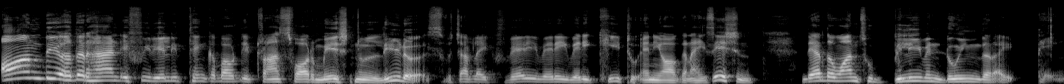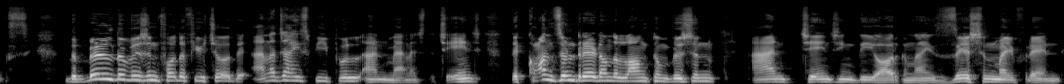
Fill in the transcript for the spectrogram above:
on the other hand if we really think about the transformational leaders which are like very very very key to any organization they're the ones who believe in doing the right things. They build the vision for the future, they energize people and manage the change. They concentrate on the long term vision and changing the organization, my friend.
